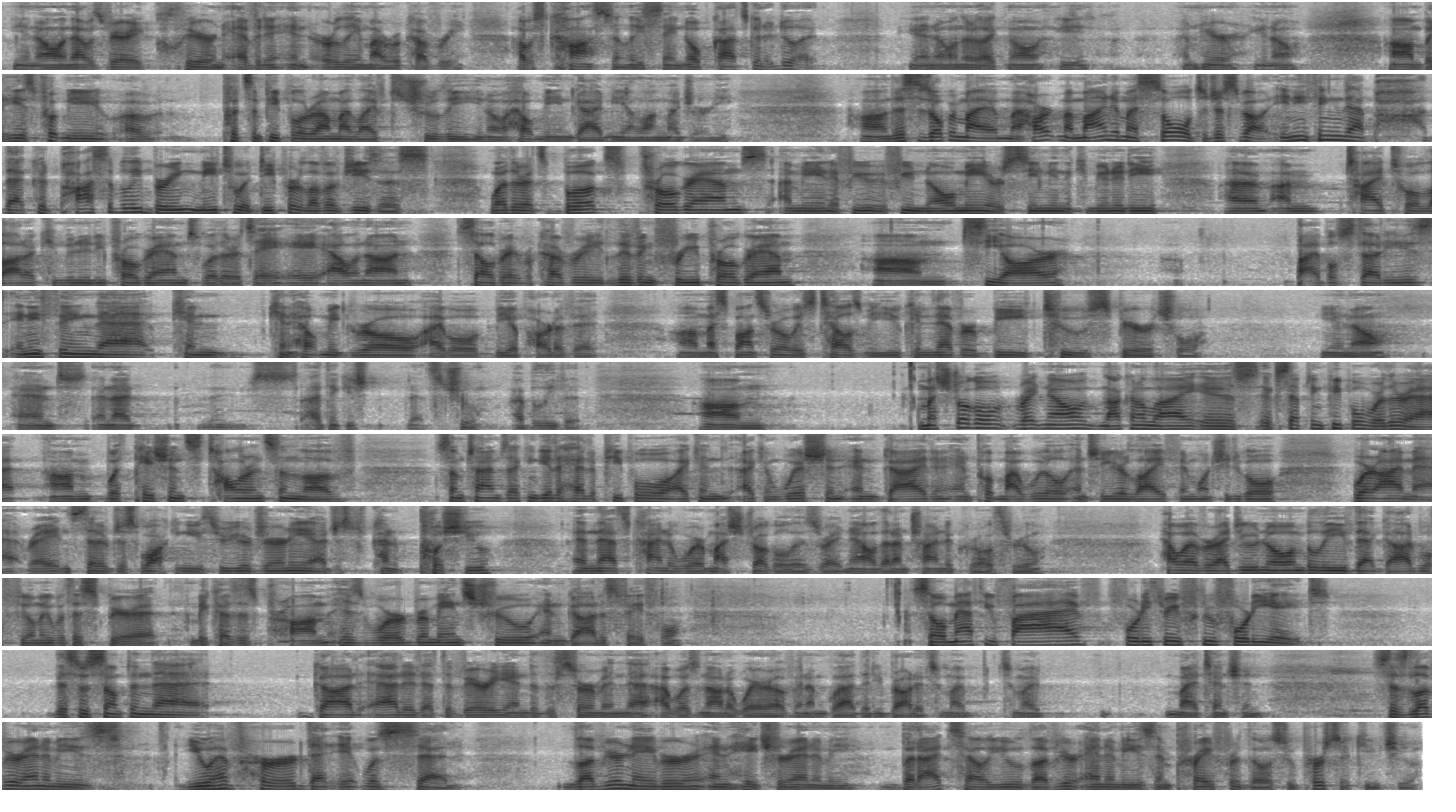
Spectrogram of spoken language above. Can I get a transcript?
You know, and that was very clear and evident in early in my recovery. I was constantly saying, nope, God's going to do it. You know, and they're like, no, he, I'm here, you know. Um, but he has put me. Uh, put some people around my life to truly, you know, help me and guide me along my journey. Uh, this has opened my, my heart, my mind, and my soul to just about anything that, that could possibly bring me to a deeper love of Jesus. Whether it's books, programs. I mean, if you, if you know me or seen me in the community, um, I'm tied to a lot of community programs, whether it's AA, Al Anon, Celebrate Recovery, Living Free program, um, CR, Bible studies, anything that can can help me grow, I will be a part of it. Um, my sponsor always tells me you can never be too spiritual, you know, and and I I think that's true. I believe it. Um, my struggle right now, not going to lie, is accepting people where they're at um, with patience, tolerance, and love. Sometimes I can get ahead of people. I can, I can wish and, and guide and, and, put my will into your life and want you to go where I'm at, right? Instead of just walking you through your journey, I just kind of push you. And that's kind of where my struggle is right now that I'm trying to grow through. However, I do know and believe that God will fill me with His Spirit because His, prom, His word remains true and God is faithful. So, Matthew 5 43 through 48. This was something that God added at the very end of the sermon that I was not aware of, and I'm glad that He brought it to my, to my, my attention. It says, Love your enemies. You have heard that it was said, Love your neighbor and hate your enemy. But I tell you, love your enemies and pray for those who persecute you,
